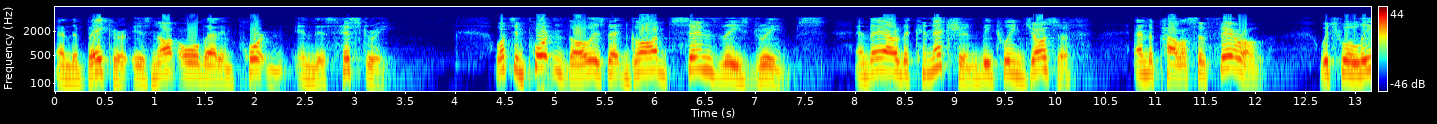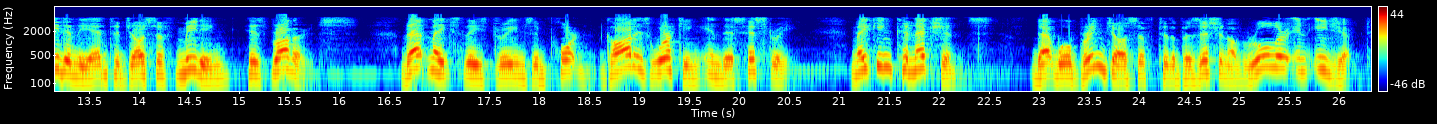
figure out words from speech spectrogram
and the baker is not all that important in this history. What's important though is that God sends these dreams, and they are the connection between Joseph and the palace of Pharaoh which will lead in the end to Joseph meeting his brothers. That makes these dreams important. God is working in this history, making connections that will bring Joseph to the position of ruler in Egypt,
